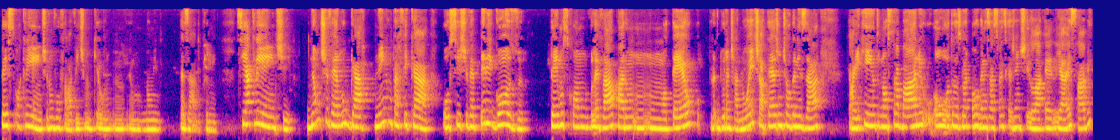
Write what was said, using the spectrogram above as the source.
pessoa, a cliente, eu não vou falar vítima porque é um, é um nome pesado para mim. Se a cliente não tiver lugar nenhum para ficar ou se estiver perigoso, temos como levar para um, um, um hotel durante a noite até a gente organizar Aí que entra o nosso trabalho ou outras organizações que a gente, aliás, sabe,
